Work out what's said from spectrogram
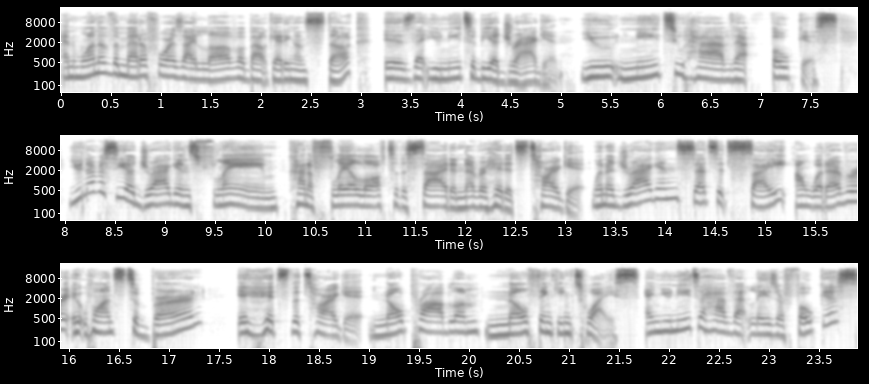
And one of the metaphors I love about getting unstuck is that you need to be a dragon. You need to have that focus. You never see a dragon's flame kind of flail off to the side and never hit its target. When a dragon sets its sight on whatever it wants to burn, it hits the target. No problem. No thinking twice. And you need to have that laser focus.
